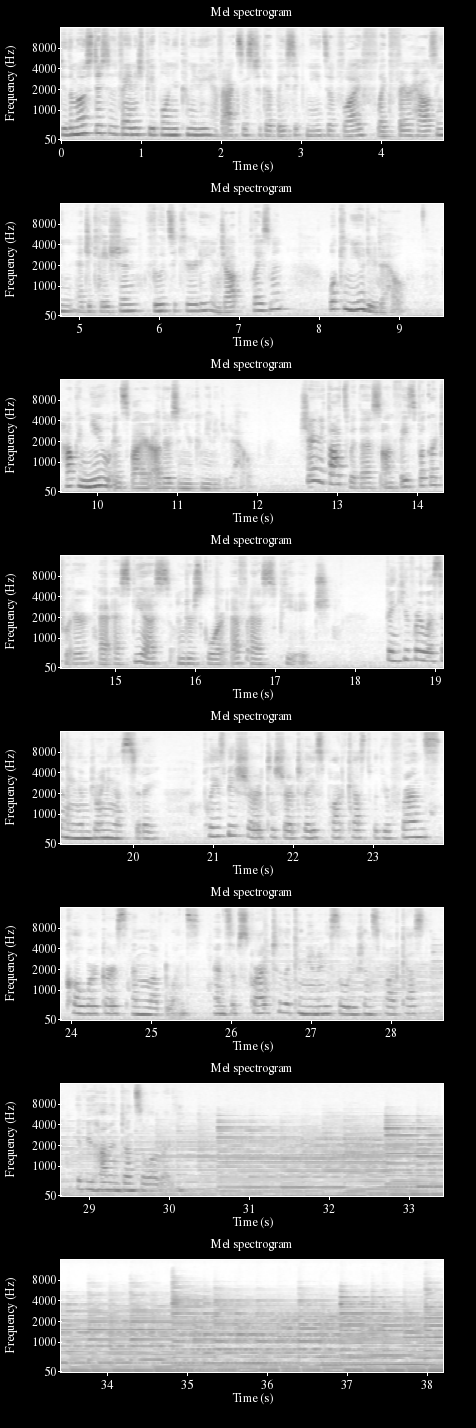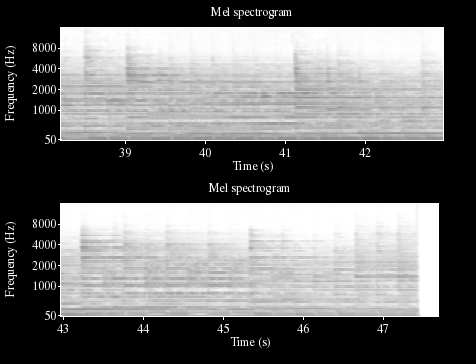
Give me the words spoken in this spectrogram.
Do the most disadvantaged people in your community have access to the basic needs of life, like fair housing, education, food security, and job placement? What can you do to help? How can you inspire others in your community to help? Share your thoughts with us on Facebook or Twitter at SBS underscore FSPH. Thank you for listening and joining us today. Please be sure to share today's podcast with your friends, coworkers, and loved ones, and subscribe to the Community Solutions podcast if you haven't done so already.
